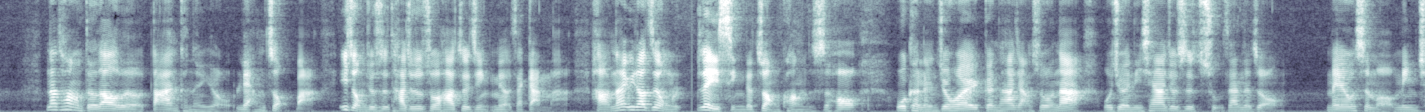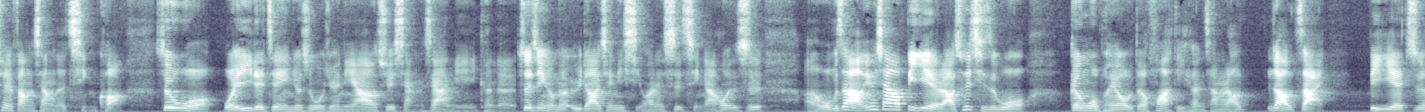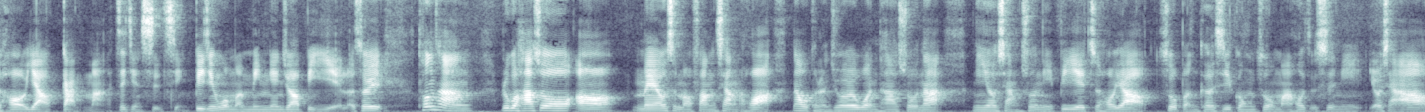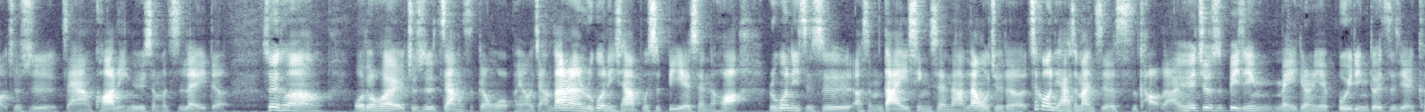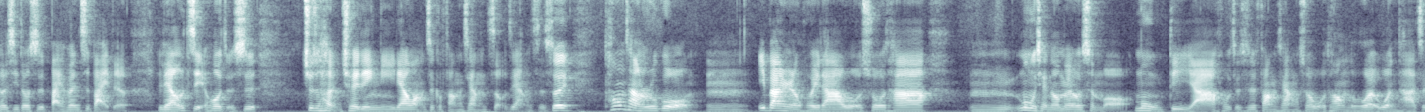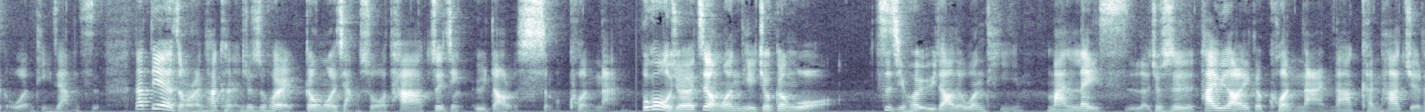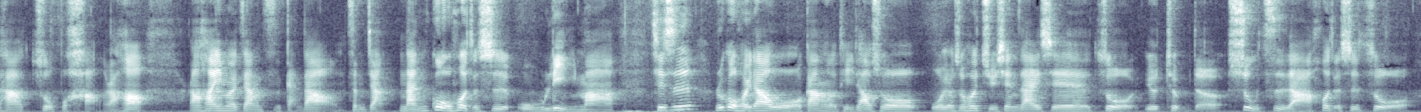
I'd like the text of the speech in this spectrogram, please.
那通常得到的答案可能有两种吧，一种就是他就是说他最近没有在干嘛。好，那遇到这种类型的状况的时候，我可能就会跟他讲说，那我觉得你现在就是处在那种没有什么明确方向的情况，所以我唯一的建议就是，我觉得你要去想一下，你可能最近有没有遇到一些你喜欢的事情啊，或者是呃，我不知道，因为现在要毕业了，所以其实我跟我朋友的话题很常绕绕在毕业之后要干嘛这件事情。毕竟我们明年就要毕业了，所以通常如果他说哦、没有什么方向的话，那我可能就会问他说，那你有想说你毕业之后要做本科系工作吗？或者是你有想要就是怎样跨领域什么之类的？所以通常我都会就是这样子跟我朋友讲。当然，如果你现在不是毕业生的话，如果你只是呃什么大一新生啊，那我觉得这个问题还是蛮值得思考的、啊，因为就是毕竟每一个人也不一定对自己的科系都是百分之百的了解，或者是就是很确定你一定要往这个方向走这样子。所以通常如果嗯一般人回答我说他嗯目前都没有什么目的啊或者是方向的时候，我通常都会问他这个问题这样子。那第二种人，他可能就是会跟我讲说他最近遇到了什么困难。不过我觉得这种问题就跟我自己会遇到的问题蛮类似的，就是他遇到了一个困难，那可能他觉得他做不好，然后然后他因为这样子感到怎么讲难过或者是无力吗？其实如果回到我刚刚有提到说，我有时候会局限在一些做 YouTube 的数字啊，或者是做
